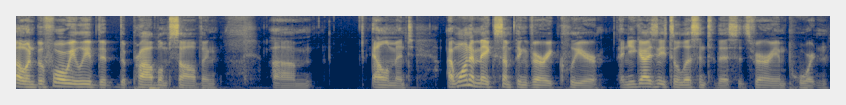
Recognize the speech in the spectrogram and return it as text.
Oh, and before we leave the, the problem solving um, element, I want to make something very clear. And you guys need to listen to this, it's very important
